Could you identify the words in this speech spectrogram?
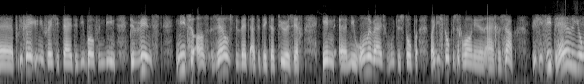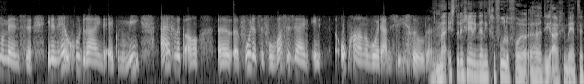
Uh, privé-universiteiten die bovendien de winst niet zoals zelfs de wet uit de dictatuur zegt... in uh, nieuw onderwijs moeten stoppen. Maar die stoppen ze gewoon in hun eigen zak. Dus je ziet hele jonge mensen in een heel goed draaiende economie... eigenlijk al uh, uh, voordat ze volwassen zijn... in opgehangen worden aan de studieschulden. Maar is de regering daar niet gevoelig voor, uh, die argumenten?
